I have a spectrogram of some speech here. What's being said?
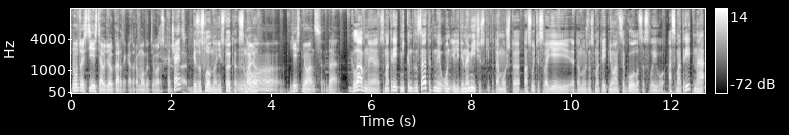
Ну, то есть есть аудиокарты, которые могут его раскачать. А, безусловно, они стоят как самолет. Но есть нюансы, да. Главное, смотреть не конденсаторный он или динамический, потому что, по сути своей, это нужно смотреть нюансы голоса своего, а смотреть на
